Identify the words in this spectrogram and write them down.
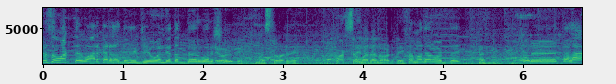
कसं वाटतंय वारकऱ्याला तुम्ही जेवण देतात दरवर्षी? मस्त वाटते समाधान वाटते समाधान वाटतंय. तर चला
